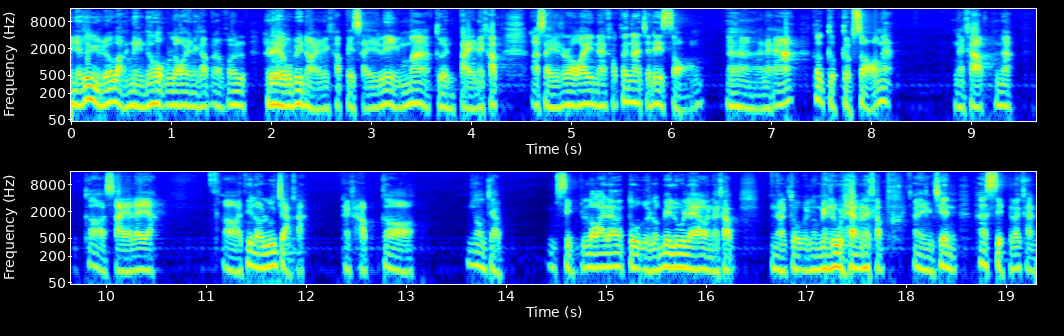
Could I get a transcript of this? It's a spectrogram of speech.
เนี่ยต้องอยู่ระหว่าง1ถึง600นะครับเราก็เร็วไปหน่อยนะครับไปใส่เลขมากเกินไปนะครับอาศัยร้อยนะครับก็น่าจะได้2อ่านะฮะก็เกือบเกือบสองอะนะครับนะก็ใส่อะไรอะอ่อที่เรารู้จักอะนะครับก็นอกจาก 10ร้อยแล้วตัวอื่นเราไม่รู้แล้วนะครับนะตัวอื่นเราไม่รู้แล้วนะครับอย่างเช่น 50 แล้วกัน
